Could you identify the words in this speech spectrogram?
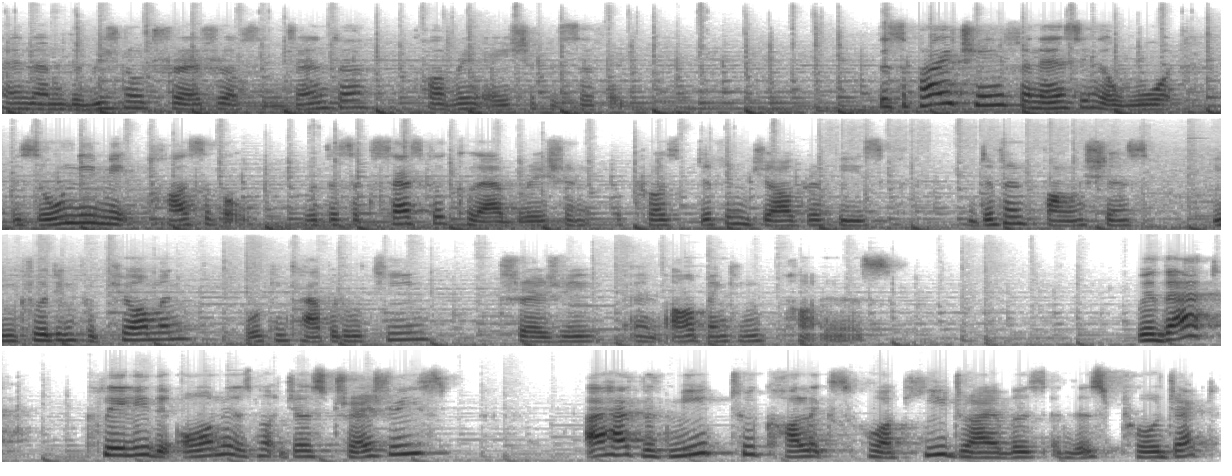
and I'm the Regional Treasurer of Syngenta, covering Asia Pacific. The Supply Chain Financing Award is only made possible with the successful collaboration across different geographies and different functions, including procurement, working capital team, treasury, and our banking partners. With that, clearly the honor is not just treasuries. I have with me two colleagues who are key drivers in this project,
